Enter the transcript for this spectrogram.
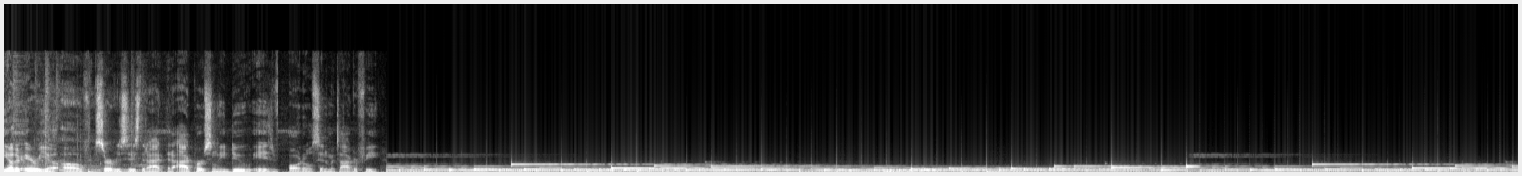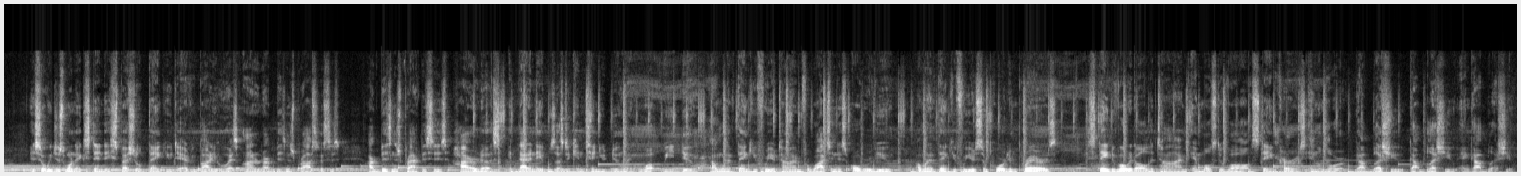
The other area of services that I that I personally do is auto cinematography. And so we just want to extend a special thank you to everybody who has honored our business processes our business practices hired us, and that enables us to continue doing what we do. I want to thank you for your time for watching this overview. I want to thank you for your support and prayers. Stay devoted all the time, and most of all, stay encouraged in the Lord. God bless you, God bless you, and God bless you.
